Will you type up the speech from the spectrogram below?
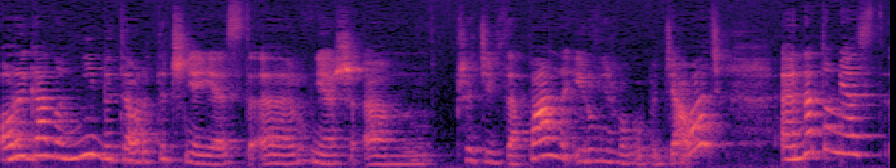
Oregano niby teoretycznie jest e, również em, przeciwzapalne i również mogłoby działać, e, natomiast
